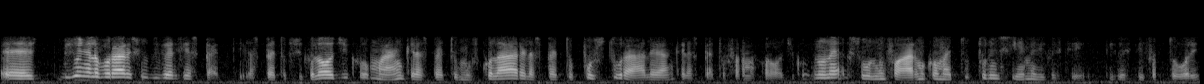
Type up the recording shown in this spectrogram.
Eh, bisogna lavorare su diversi aspetti, l'aspetto psicologico, ma anche l'aspetto muscolare, l'aspetto posturale e anche l'aspetto farmacologico. Non è solo un farmaco, ma è tutto l'insieme di questi, di questi fattori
